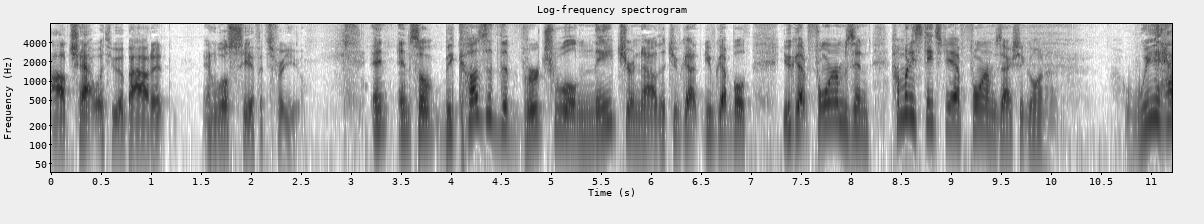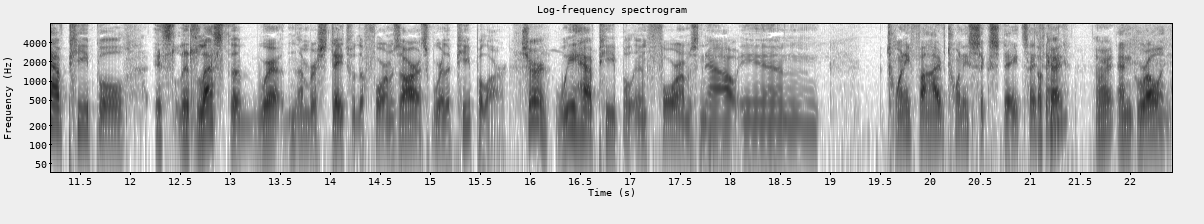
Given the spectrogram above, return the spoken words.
I'll chat with you about it, and we'll see if it's for you. And and so because of the virtual nature now that you've got you've got both you've got forums and how many states do you have forums actually going on? We have people. It's, it's less the where number of states where the forums are. It's where the people are. Sure. We have people in forums now in 25, 26 states. I Okay. think. All right. And growing.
